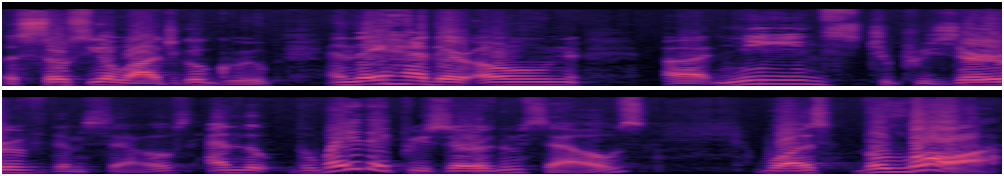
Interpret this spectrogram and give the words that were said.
a sociological group, and they had their own uh, needs to preserve themselves. And the, the way they preserved themselves was the law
